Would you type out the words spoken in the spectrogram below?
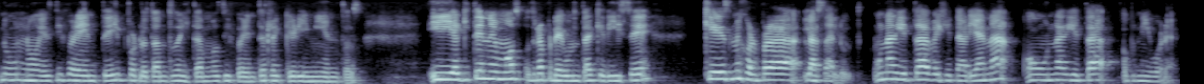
uno es diferente y por lo tanto necesitamos diferentes requerimientos. Y aquí tenemos otra pregunta que dice, ¿qué es mejor para la salud? ¿Una dieta vegetariana o una dieta omnívora?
